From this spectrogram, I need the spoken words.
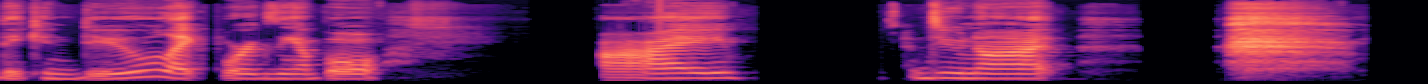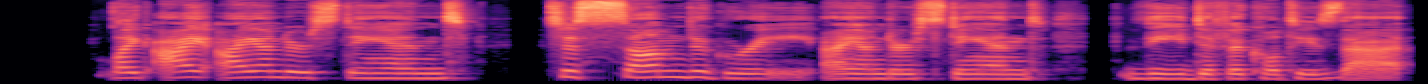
they can do. Like, for example, I do not like I I understand to some degree I understand the difficulties that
